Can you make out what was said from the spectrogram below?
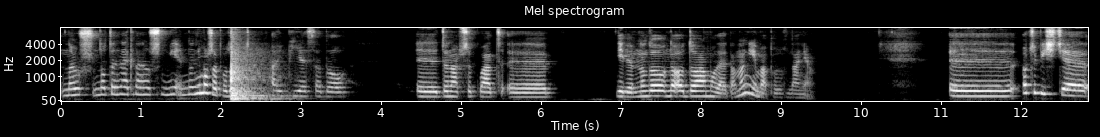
no już no ten ekran już nie, no nie można porównać IPS-a do, yy, do na przykład yy, nie wiem, no do, no do AMOLEDa. No nie ma porównania. Yy, oczywiście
